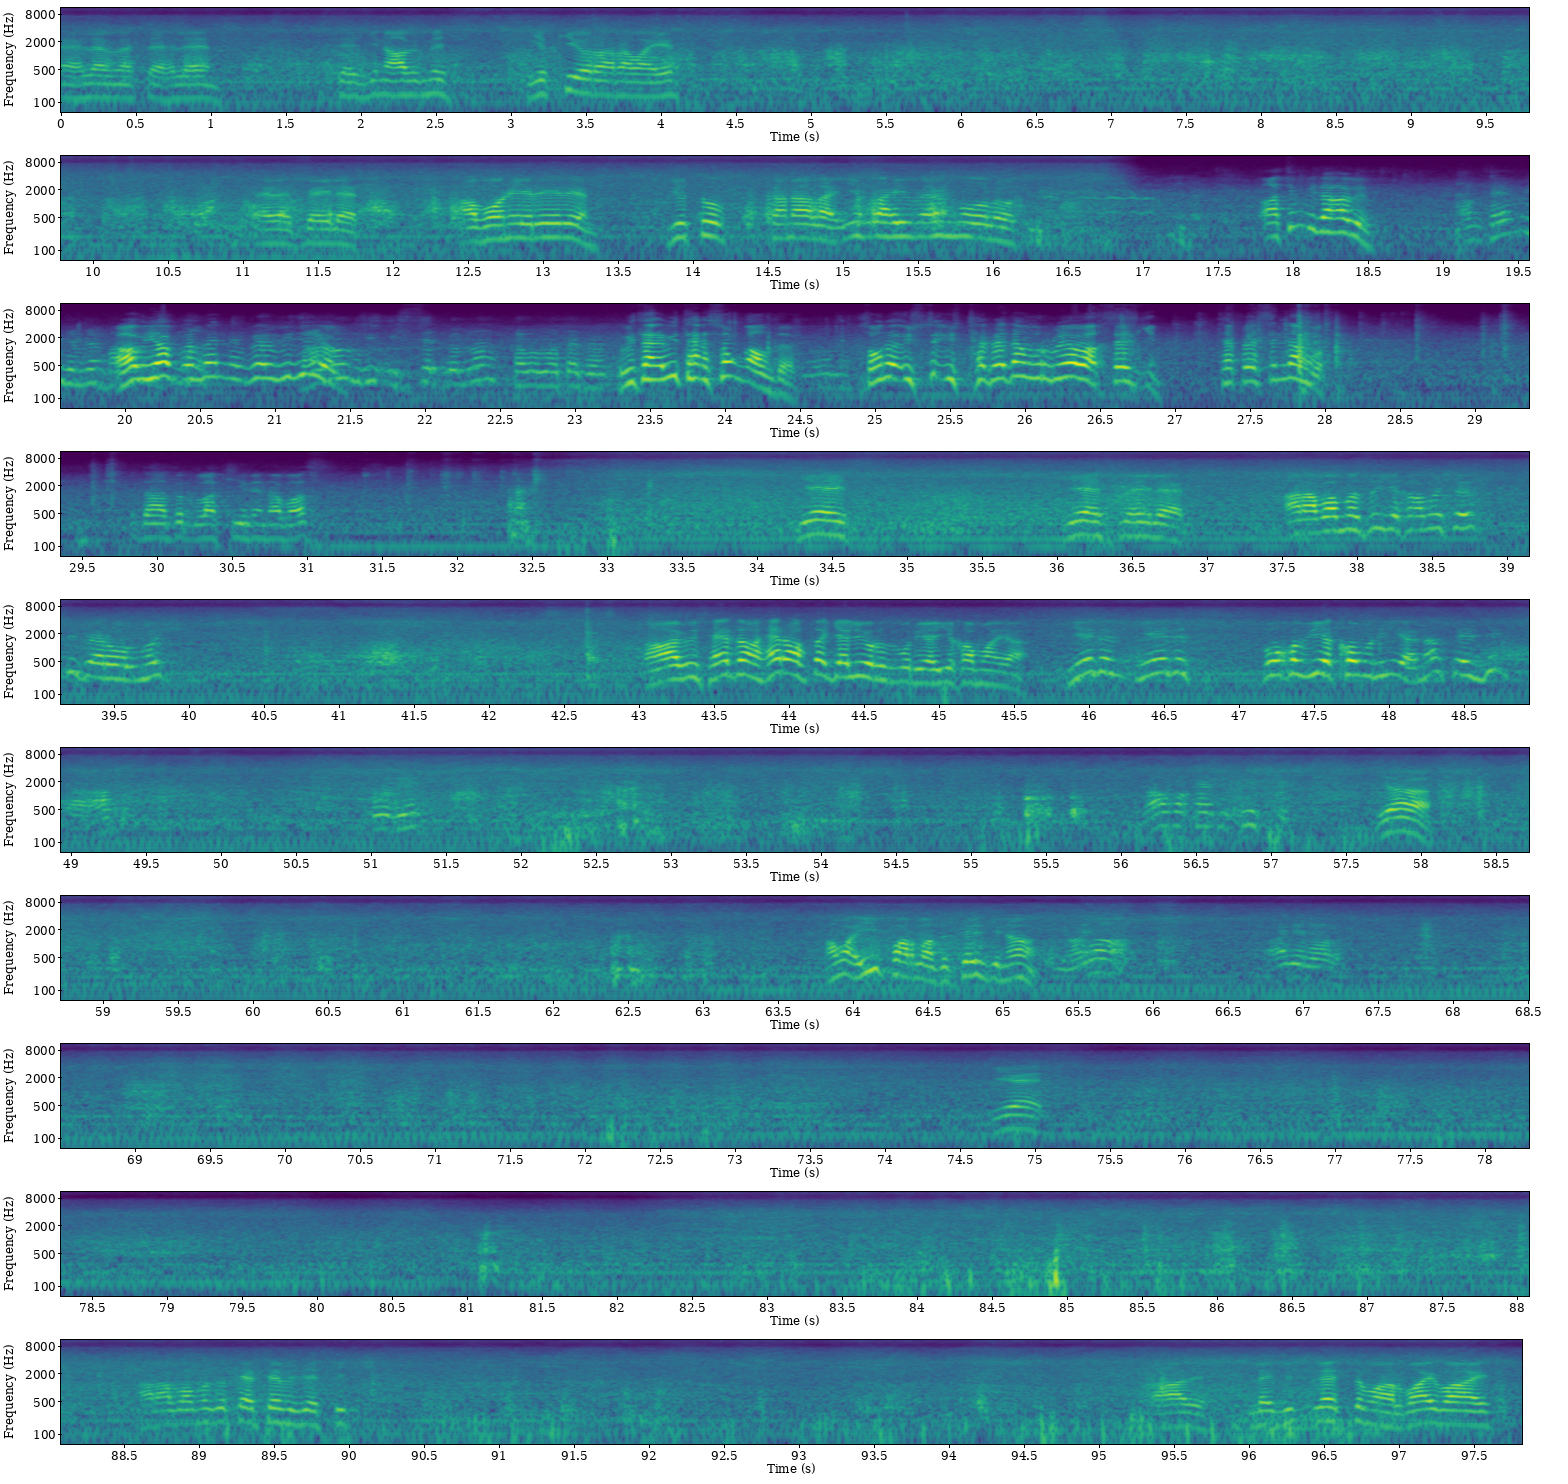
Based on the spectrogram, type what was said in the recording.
Ehlen ve sehlen. Sezgin abimiz yıkıyor arabayı. Evet beyler. Abone verin. YouTube kanala İbrahim Emmoğlu. Atayım bir daha abim. Abi lan. Abi yap ben, ben video yok. Tamam hissetmiyorum lan. Tamam atarım. Bir tane bir tane son kaldı. Sonra üstte üst tepeden vurmaya bak Sezgin. Tepesinden vur. Lucky yerine bas. Yes. Yes beyler. Arabamızı yıkamışız. Süper olmuş. Abi biz her zaman her hafta geliyoruz buraya yıkamaya. Yedin yedin. Woche wir kommen hier, ne Sezgin? Ja. Vorsicht. Sauberkeit ist wichtig. Ama iyi parladı Sezgin ha. Ja. Aynen abi. Yes. Arabamızı tertemiz ettik. Hadi. Biz lestim. Bye bye.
